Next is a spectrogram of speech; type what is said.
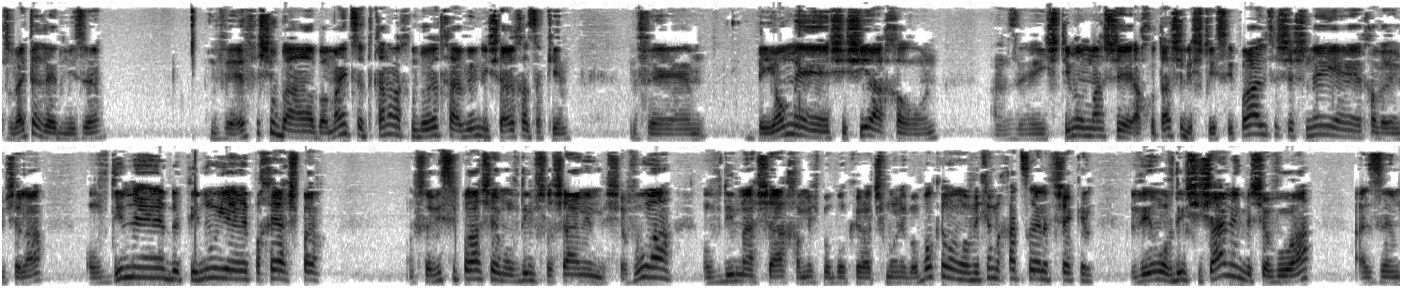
אז אולי תרד מזה, ואיפשהו ב mindset כאן אנחנו באמת חייבים להישאר חזקים, וביום אה, שישי האחרון, אז אה, אשתי ממש, אה, אחותה של אשתי, סיפרה על זה ששני אה, חברים שלה עובדים בפינוי פחי אשפה. עכשיו היא סיפרה שהם עובדים שלושה ימים בשבוע, עובדים מהשעה חמש בבוקר עד שמונה בבוקר ומרוויחים 11,000 שקל. ואם עובדים שישה ימים בשבוע, אז הם,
